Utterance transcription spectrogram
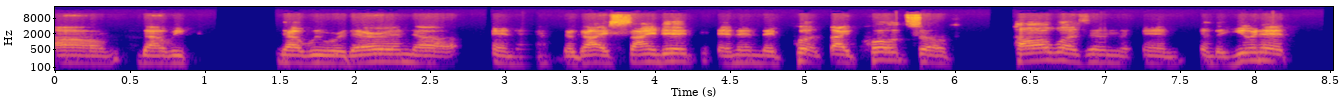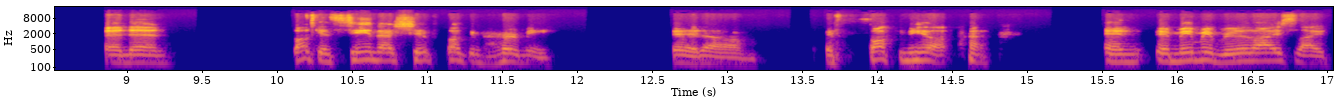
Um, that we that we were there in uh, and the guy signed it and then they put like quotes of how I was in in, in the unit and then fucking seeing that shit fucking hurt me. It um it fucked me up. and it made me realize like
